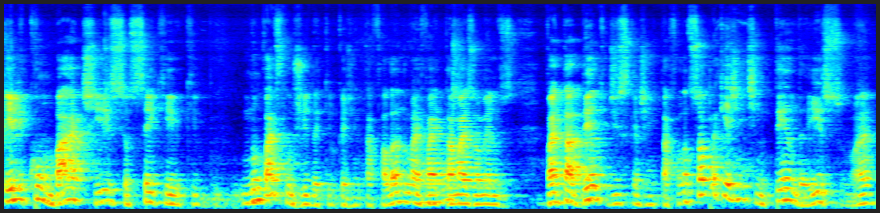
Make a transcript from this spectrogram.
ele combate isso. Eu sei que, que não vai fugir daquilo que a gente está falando, mas vai estar tá mais ou menos vai estar dentro disso que a gente está falando, só para que a gente entenda isso, não é?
